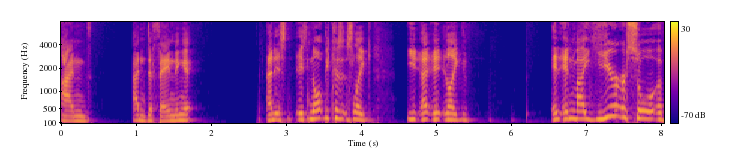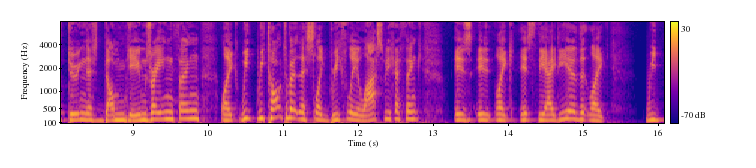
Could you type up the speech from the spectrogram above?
and and defending it. And it's it's not because it's like you uh, it, like in, in my year or so of doing this dumb games writing thing, like we we talked about this like briefly last week, I think, is is like it's the idea that like we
